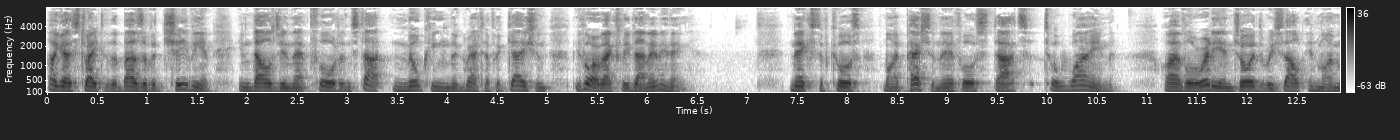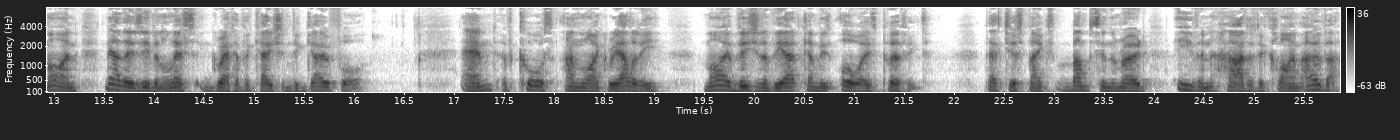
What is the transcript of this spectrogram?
I go straight to the buzz of achieving it, indulge in that thought, and start milking the gratification before I've actually done anything. Next, of course, my passion therefore starts to wane. I have already enjoyed the result in my mind, now there's even less gratification to go for. And, of course, unlike reality, my vision of the outcome is always perfect. That just makes bumps in the road even harder to climb over.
